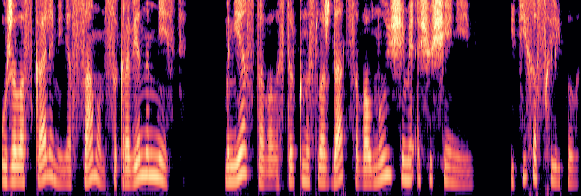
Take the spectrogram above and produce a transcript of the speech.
уже ласкали меня в самом сокровенном месте. Мне оставалось только наслаждаться волнующими ощущениями и тихо всхлипывать.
